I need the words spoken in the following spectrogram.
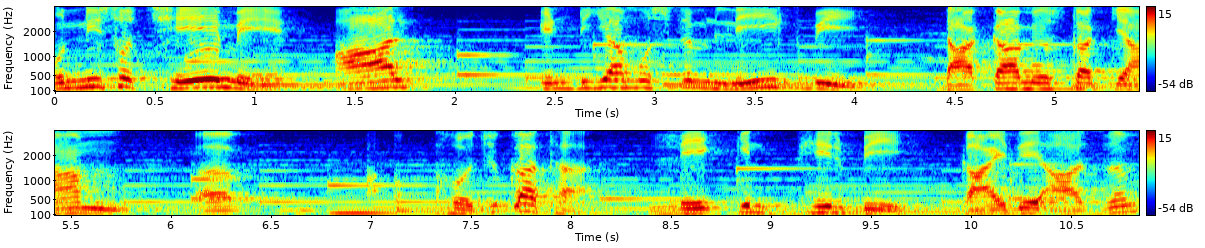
1906 में आल इंडिया मुस्लिम लीग भी ढाका में उसका क्याम हो चुका था, लेकिन फिर भी कायदे आज़म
